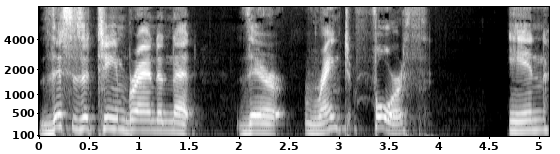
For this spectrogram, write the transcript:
this is a team, Brandon, that they're ranked fourth in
